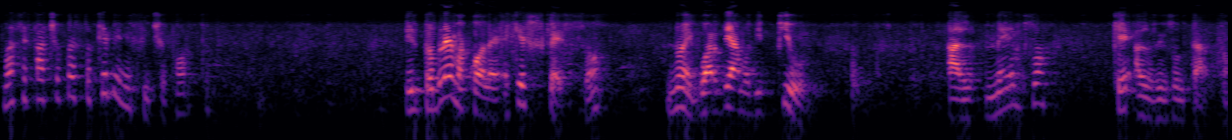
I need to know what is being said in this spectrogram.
ma se faccio questo che beneficio porto? Il problema qual è? È che spesso noi guardiamo di più al mezzo che al risultato.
